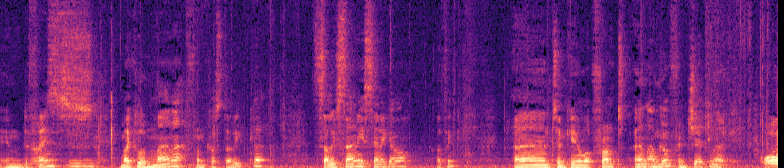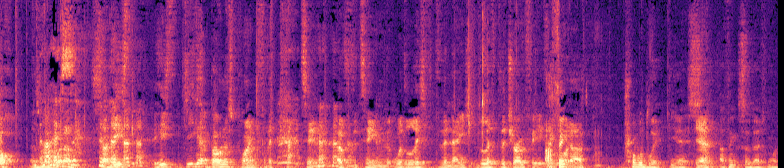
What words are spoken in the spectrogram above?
in defence. nice. Michael Umaña from Costa Rica. Salihani, Senegal, I think. And Tim Cahill up front. And I'm going for Jedinak Oh, as my Nice. winner. so he's he's. Do you get a bonus point for the captain of the team that would lift the nation, lift the trophy? If I he think won? uh, probably yes. Yeah? I think so definitely.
